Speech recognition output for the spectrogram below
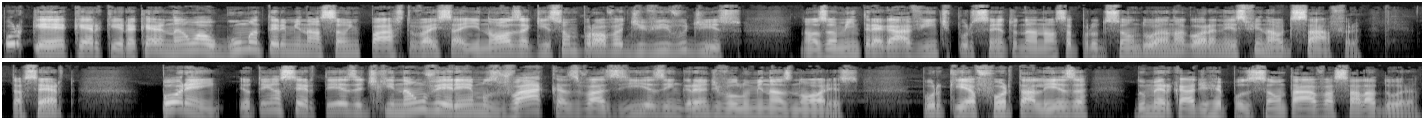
porque, quer queira, quer não, alguma terminação em pasto vai sair. Nós aqui somos prova de vivo disso. nós vamos entregar 20% da nossa produção do ano agora nesse final de safra. Tá certo? Porém, eu tenho a certeza de que não veremos vacas vazias em grande volume nas nórias, porque a fortaleza do mercado de reposição está avassaladora.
